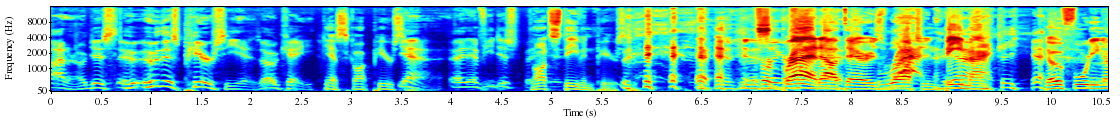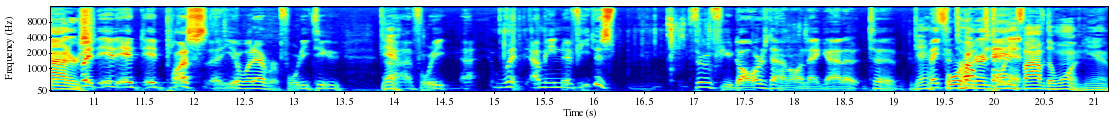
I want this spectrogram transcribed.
I don't know just who, who this Piercy is. Okay, yeah, Scott Pearson. yeah, and if you just Not Steven Pearson. The For Brad out there who's Rat. watching, Yeah, B-Mac, yeah. go 49ers. But it it, it plus uh, you know whatever forty two, Yeah. uh, forty. Uh, what I mean, if you just threw a few dollars down on that guy to, to yeah, make the 425 to 1. Yeah,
